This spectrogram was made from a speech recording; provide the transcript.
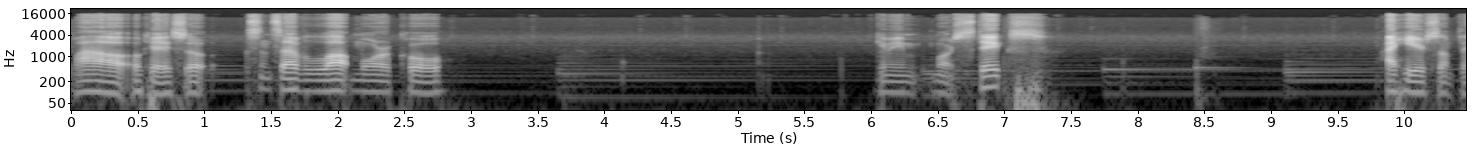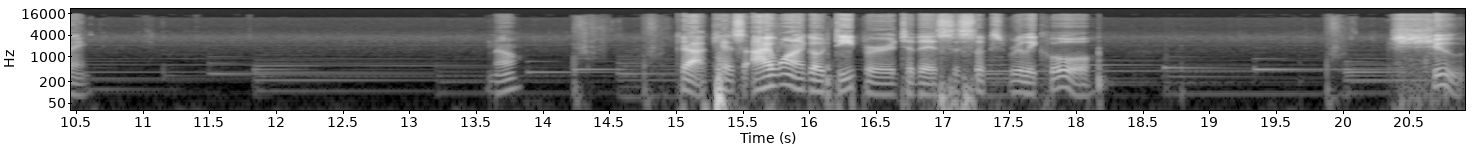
Wow, okay, so since I have a lot more coal, give me more sticks. I hear something. No? Okay, cause I want to go deeper into this. This looks really cool. Shoot.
